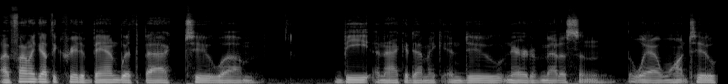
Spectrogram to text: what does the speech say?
I finally got the creative bandwidth back to um, be an academic and do narrative medicine the way I want to.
